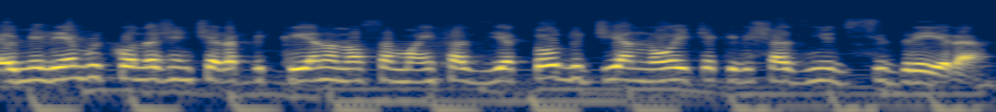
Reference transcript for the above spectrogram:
Eu me lembro que quando a gente era pequena, nossa mãe fazia todo dia à noite aquele chazinho de cidreira.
